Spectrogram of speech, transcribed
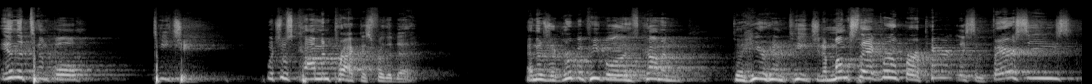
in the temple, teaching, which was common practice for the day. And there's a group of people that have come to hear him teach. And amongst that group are apparently some Pharisees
